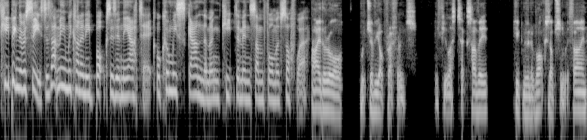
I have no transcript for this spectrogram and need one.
keeping the receipts, does that mean we kind of need boxes in the attic or can we scan them and keep them in some form of software? Either or, whichever your preference. If you're less tech savvy, keeping them in a box is absolutely fine.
